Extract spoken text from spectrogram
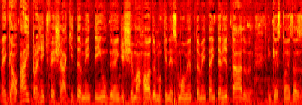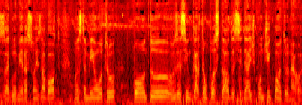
Legal. Ah, e pra gente fechar aqui também tem o grande Chimarródromo, que nesse momento também está interditado em questões das aglomerações na volta, mas também é um outro ponto, vamos dizer assim, um cartão postal da cidade, ponto de encontro, né, Rô?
